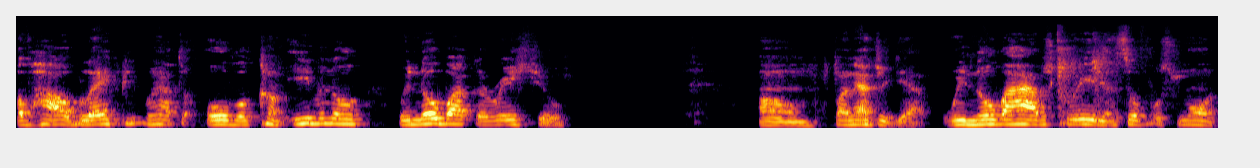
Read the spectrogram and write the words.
of how black people have to overcome, even though we know about the racial um financial gap. We know about how it was created and so forth. So on.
